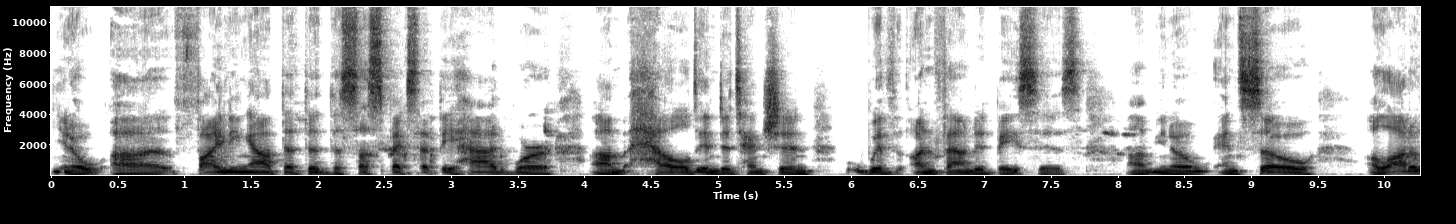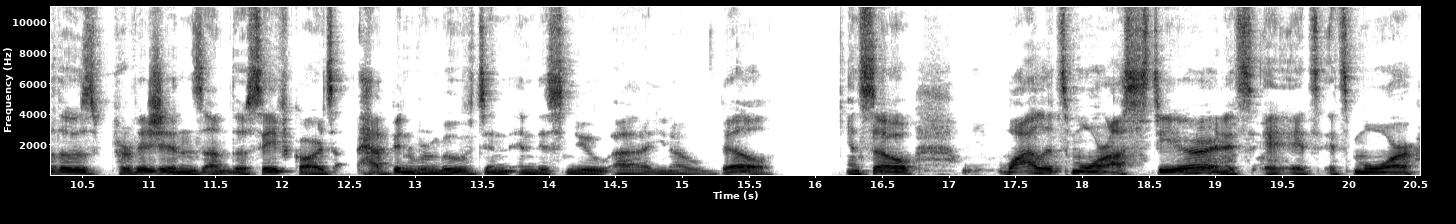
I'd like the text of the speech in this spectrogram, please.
you know uh, finding out that the, the suspects that they had were um, held in detention with unfounded basis. Um, you know and so a lot of those provisions um, those safeguards have been removed in, in this new uh, you know bill and so, while it's more austere and it's it's it's more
